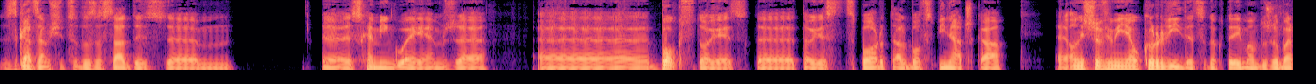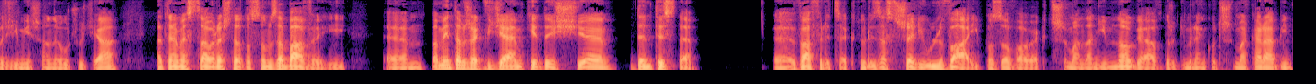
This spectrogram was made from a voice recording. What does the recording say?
zgadzam się co do zasady z, e, z Hemingwayem, że e, boks to jest, e, to jest sport albo wspinaczka. E, on jeszcze wymieniał korridę, co do której mam dużo bardziej mieszane uczucia. Natomiast cała reszta to są zabawy i um, pamiętam, że jak widziałem kiedyś e, dentystę e, w Afryce, który zastrzelił lwa i pozował, jak trzyma na nim nogę, a w drugim ręku trzyma karabin,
